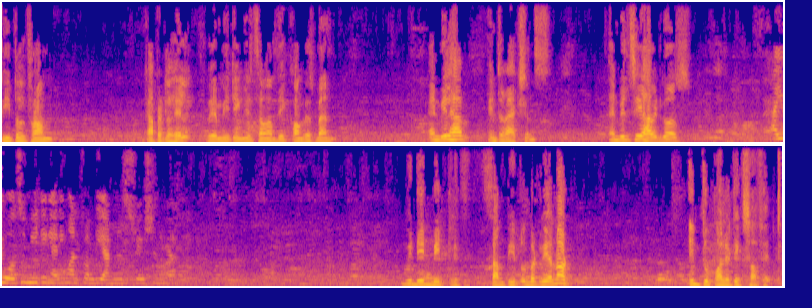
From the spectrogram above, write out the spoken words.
people from Capitol Hill. We are meeting with some of the congressmen, and we'll have interactions, and we'll see how it goes. Are you also meeting anyone from the administration here? We did meet with some people, but we are not into politics of it.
